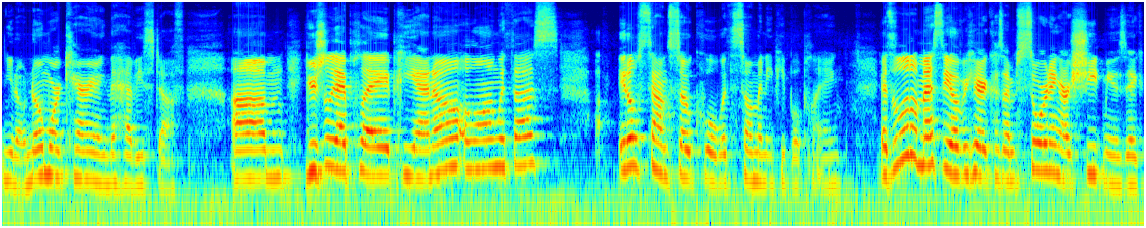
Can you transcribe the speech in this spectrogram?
you know, no more carrying the heavy stuff. Um, usually, I play piano along with us. It'll sound so cool with so many people playing. It's a little messy over here because I'm sorting our sheet music.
